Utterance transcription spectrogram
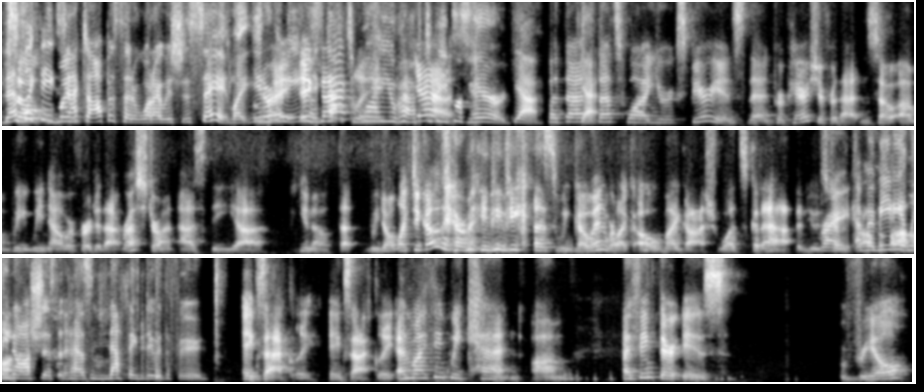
that's so like the exact when, opposite of what I was just saying. Like, you know right? what I mean? Like, exactly. that's why you have yes. to be prepared. Yeah. But that's yeah. that's why your experience then prepares you for that. And so um, we we now refer to that restaurant as the uh, you know that we don't like to go there maybe because we go in we're like oh my gosh what's going to happen? Who's right i'm immediately nauseous and it has nothing to do with the food. Exactly exactly. And i think we can um, i think there is real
